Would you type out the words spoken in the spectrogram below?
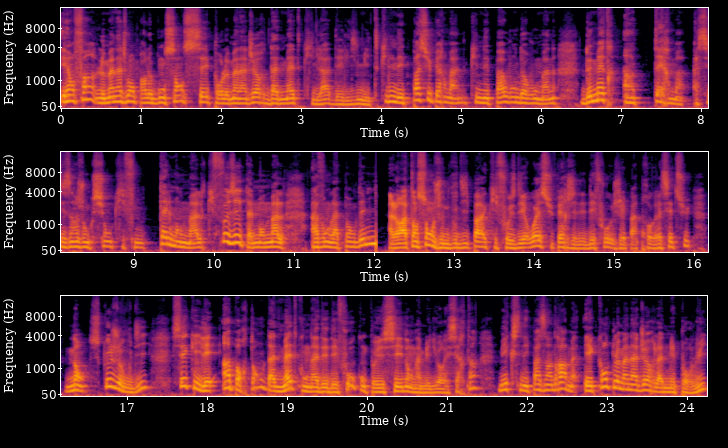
Et enfin, le management par le bon sens, c'est pour le manager d'admettre qu'il a des limites, qu'il n'est pas Superman, qu'il n'est pas Wonder Woman, de mettre un terme à ces injonctions qui font tellement de mal, qui faisaient tellement de mal avant la pandémie. Alors attention, je ne vous dis pas qu'il faut se dire ouais super j'ai des défauts, je vais pas progresser dessus. Non, ce que je vous dis, c'est qu'il est important d'admettre qu'on a des défauts, qu'on peut essayer d'en améliorer certains, mais que ce n'est pas un drame. Et quand le manager l'admet pour lui,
